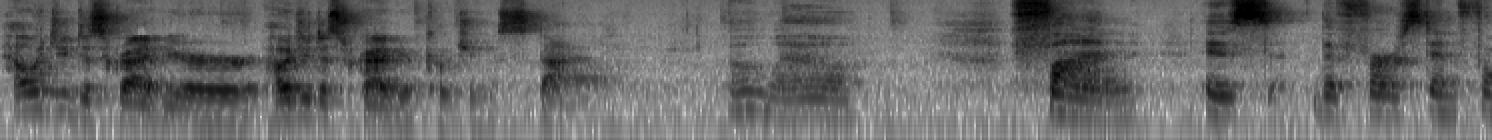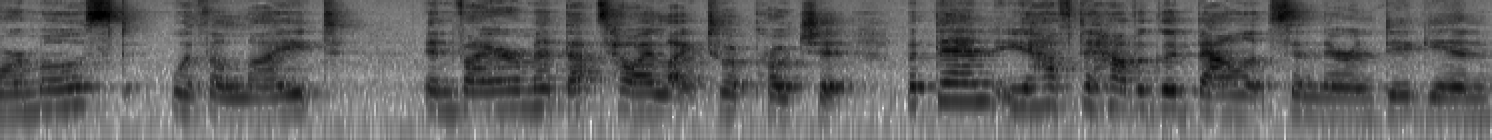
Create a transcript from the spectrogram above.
how would you describe your How would you describe your coaching style? Oh wow. Fun is the first and foremost with a light environment. That's how I like to approach it. But then you have to have a good balance in there and dig in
